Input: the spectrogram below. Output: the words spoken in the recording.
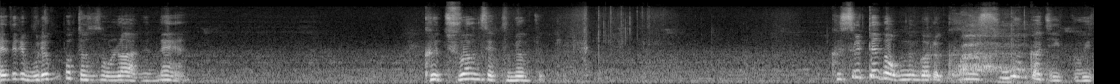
애들이 물에 흠뻑 젖어서 올라왔는데 그 주황색 구명조끼 그 쓸데도 없는 거를 그 수면까지 입고 있-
